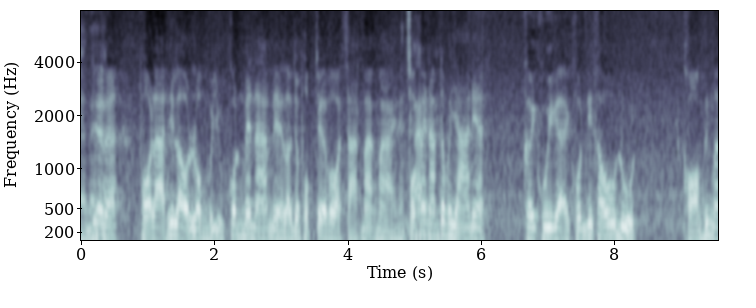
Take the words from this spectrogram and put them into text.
อนั่นแหละเนี่ยนะพอเวลาที่เราลงไปอยู่ก้นแม่น้ำเนี่ยเราจะพบเจอประวัติศาสตร์มากมายนะใช่ เพราะแม่น้ำเจ้าพระยาเนี่ย เคยคุยกับไอ้คนที่เขาดูดของขึ้นมา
